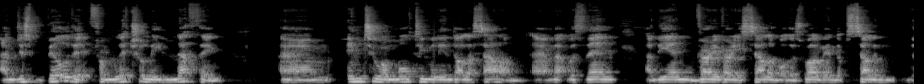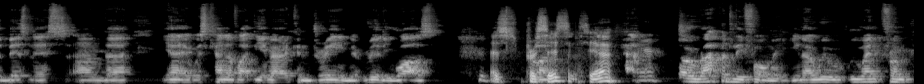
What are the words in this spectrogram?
and just build it from literally nothing um, into a multi-million dollar salon. And that was then at the end very, very sellable as well. We ended up selling the business and uh, yeah, it was kind of like the American dream. It really was. It's persistence, yeah. So rapidly for me, you know, we, we went from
